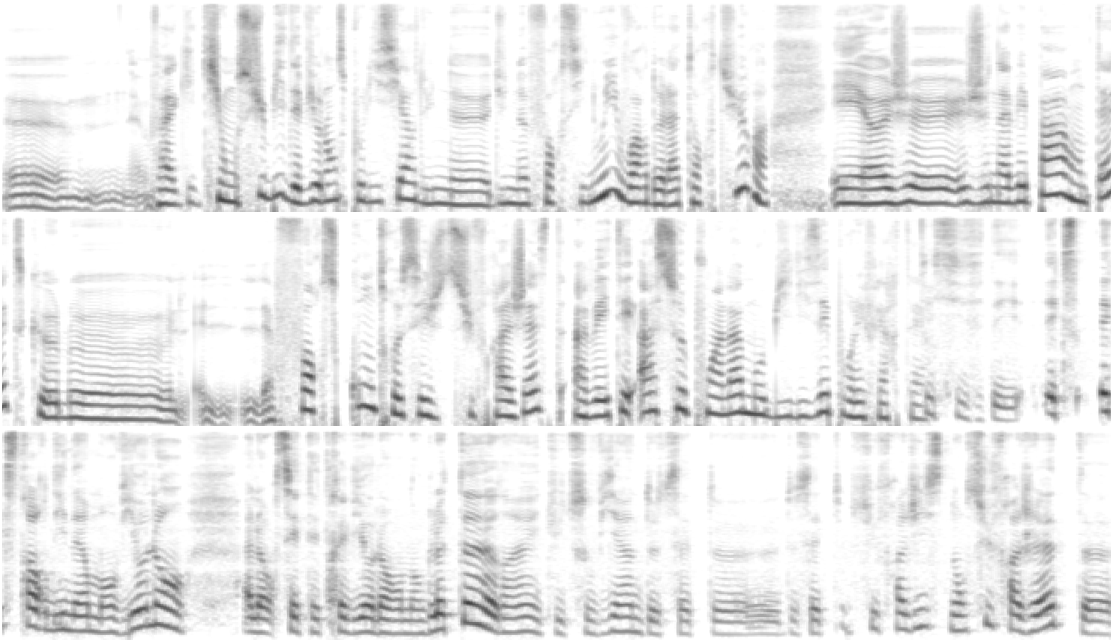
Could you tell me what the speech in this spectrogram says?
enfin, qui, ont subi des violences policières d'une force inouïe, voire de la torture. Et je, je n'avais pas en tête que le, la force contre ces suffragettes avait été à ce point-là mobilisée pour les faire taire. Si, c'était extraordinairement violent. Alors c'était très violent en Angleterre Hein, et tu te souviens de cette, euh, suffragiste, non suffragette, euh,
